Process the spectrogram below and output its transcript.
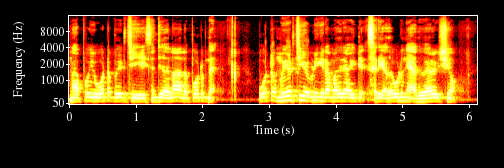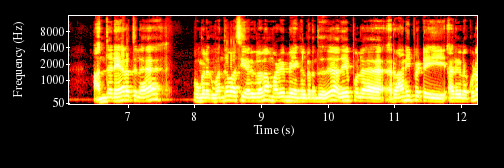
நான் போய் ஓட்டப்பயிற்சி செஞ்சதெல்லாம் அதில் போட்டிருந்தேன். ஓட்ட முயற்சி அப்படிங்கிற மாதிரி ஆகிட்டு சரி அதை விடுங்க அது வேறு விஷயம். அந்த நேரத்தில் உங்களுக்கு வந்தவாசி அருகிலெல்லாம் மழை மேயங்கள் இருந்தது. அதே போல் ராணிப்பேட்டை அருகில் கூட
